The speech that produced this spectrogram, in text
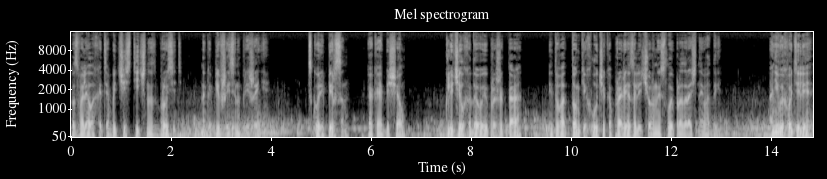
позволяла хотя бы частично сбросить накопившееся напряжение. Вскоре Пирсон, как и обещал, включил ходовые прожектора, и два тонких лучика прорезали черный слой прозрачной воды. Они выхватили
